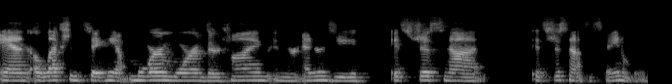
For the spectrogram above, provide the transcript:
and elections taking up more and more of their time and their energy, it's just not, it's just not sustainable.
